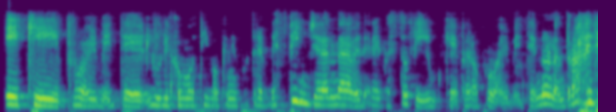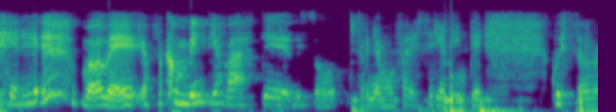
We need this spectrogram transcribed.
e che probabilmente l'unico motivo che mi potrebbe spingere ad andare a vedere questo film, che però probabilmente non andrò a vedere, ma vabbè, commenti a parte, adesso torniamo a fare seriamente questa eh,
